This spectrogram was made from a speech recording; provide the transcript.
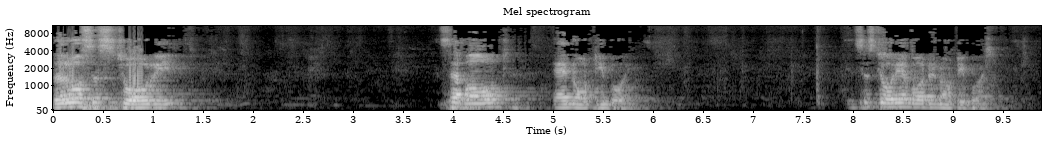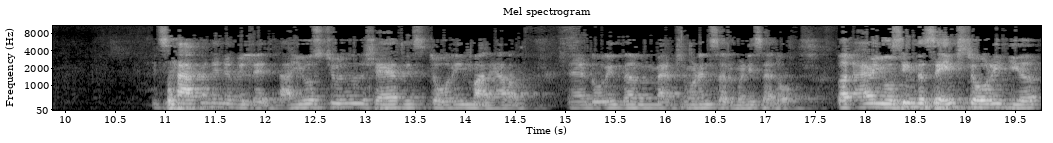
There was a story. It's about a naughty boy. It's a story about a naughty boy. It's happened in a village. I used to share this story in Malayalam uh, during the matrimonial ceremonies and all. But I am using the same story here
